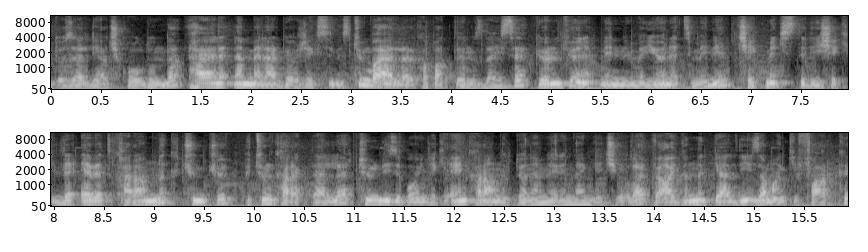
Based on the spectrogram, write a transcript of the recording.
Hypersmooth özelliği açık olduğunda hayaletlenmeler göreceksiniz. Tüm bu ayarları kapattığımızda ise görüntü yönetmeninin ve yönetmenin çekmek istediği şekilde evet karanlık çünkü bütün karakterler tüm dizi boyuncaki en karanlık dönemlerinden geçiyorlar ve aydınlık geldiği zamanki farkı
